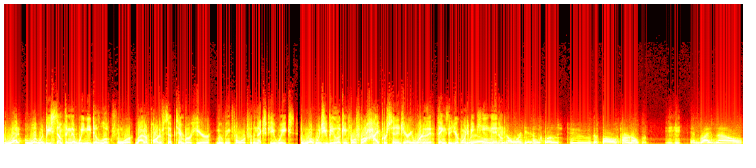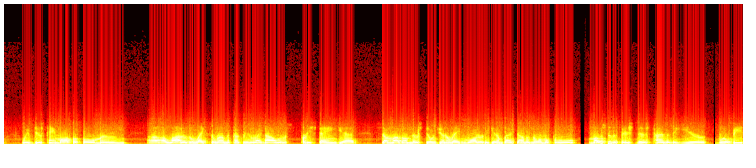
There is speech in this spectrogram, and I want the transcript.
But what what would be something that we need to look for latter part of September here, moving forward for the next few weeks? What would you be looking for for a high percentage area? What are the things that you're going to be well, keying in on? you know, we're getting close to the fall turnover. hmm And right now, we've just came off a full moon. Uh, a lot of the lakes around the country right now are pretty stained yet. Some of them, they're still generating water to get them back down to normal pool. Most of the fish this time of the year will be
